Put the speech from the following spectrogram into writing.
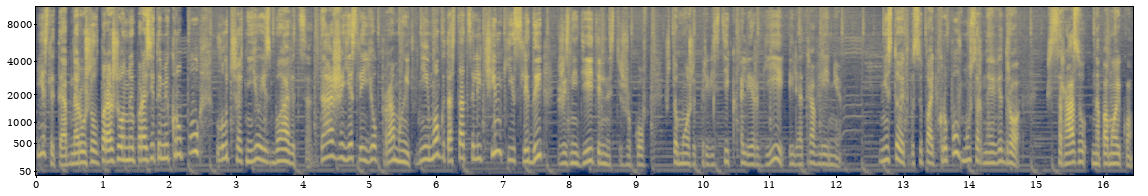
Если ты обнаружил пораженную паразитами крупу, лучше от нее избавиться. Даже если ее промыть, в ней могут остаться личинки и следы жизнедеятельности жуков, что может привести к аллергии или отравлению. Не стоит высыпать крупу в мусорное ведро. Сразу на помойку.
